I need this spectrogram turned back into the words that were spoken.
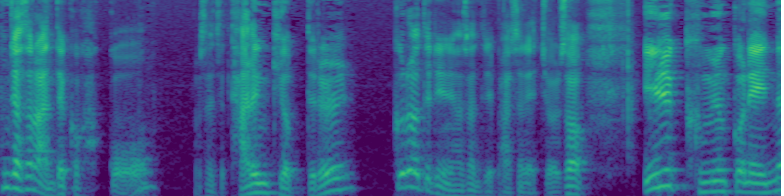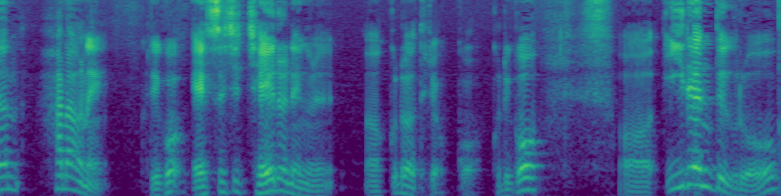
혼자서는 안 될 것 같고 그래서 이제 다른 기업들을 끌어들이는 현상들이 발생했죠. 그래서 1금융권에 있는 하나은행 그리고 SC제일은행을 어, 끌어들였고 그리고 어, 이랜드 그룹,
